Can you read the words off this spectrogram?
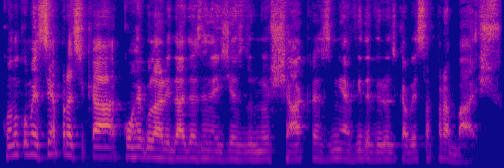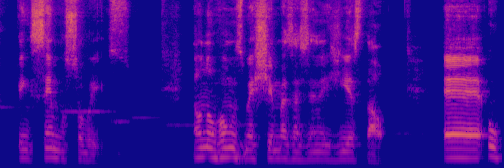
Quando comecei a praticar com regularidade as energias dos meus chakras, minha vida virou de cabeça para baixo. Pensemos sobre isso. Então não vamos mexer mais as energias tal. É, o,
